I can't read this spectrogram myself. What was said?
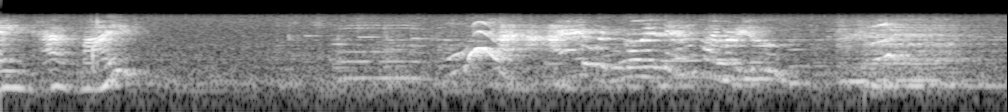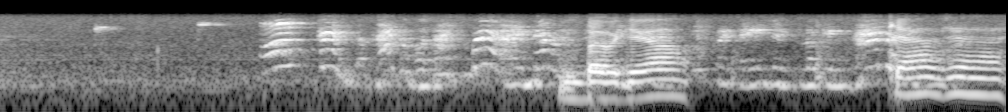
I have my... I would go in there if I were you. And the Vagabond, I swear, I've never seen Bubba Gal. secret agent looking that. Gouge.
